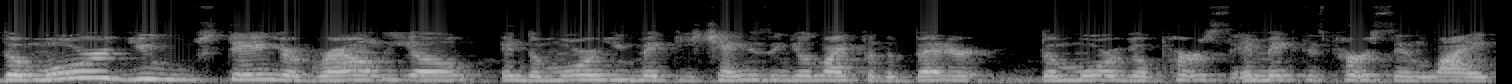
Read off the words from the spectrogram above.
the more you stand your ground, Leo, and the more you make these changes in your life for the better, the more your person it makes this person like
